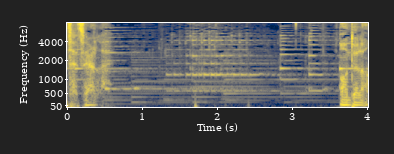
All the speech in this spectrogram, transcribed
才自然来。哦，对了，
